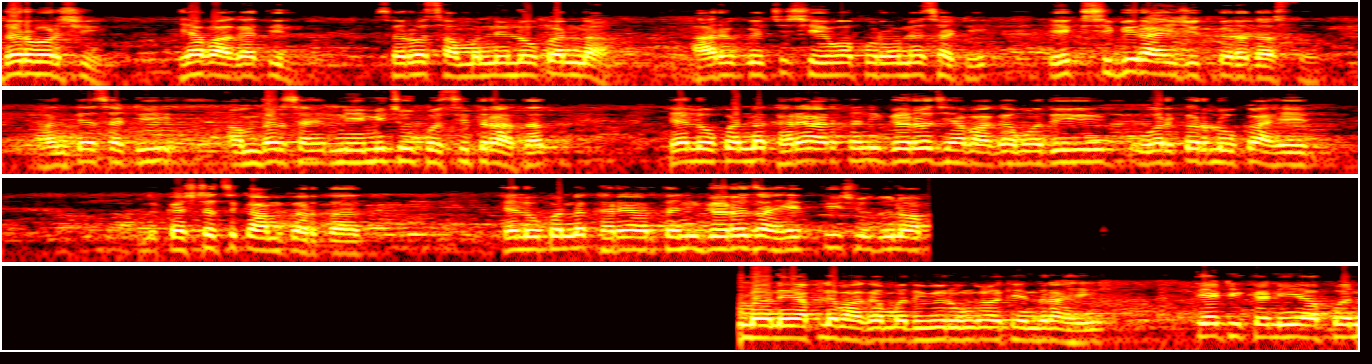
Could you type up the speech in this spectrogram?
दरवर्षी या भागातील सर्वसामान्य लोकांना आरोग्याची सेवा पुरवण्यासाठी एक शिबिर आयोजित करत असतो. आणि त्यासाठी आमदार साहेब नेहमीच उपस्थित राहतात. या लोकांना खऱ्या अर्थाने गरज ह्या भागामध्ये वर्कर लोक आहेत. कष्टाचं काम करतात. त्या लोकांना खऱ्या अर्थाने गरज आहे ती शोधून आप प्रमाणे आपल्या भागामध्ये विरंगुळा केंद्र आहे. त्या ठिकाणी आपण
